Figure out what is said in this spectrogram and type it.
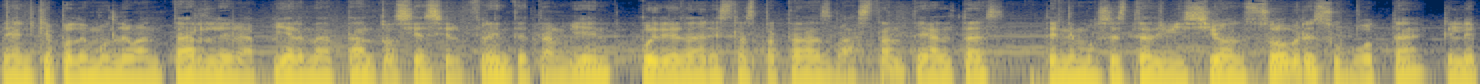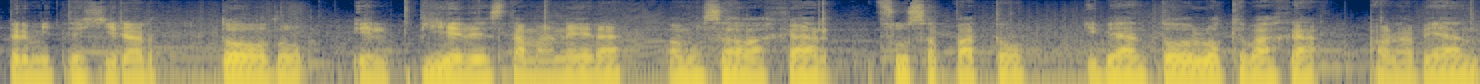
Vean que podemos levantarle la pierna tanto hacia el frente también. Puede dar estas patadas bastante altas. Tenemos esta división sobre su bota que le permite girar todo el pie de esta manera. Vamos a bajar su zapato y vean todo lo que baja. Ahora vean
